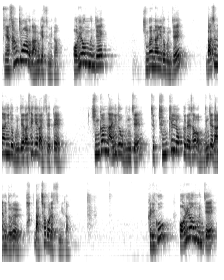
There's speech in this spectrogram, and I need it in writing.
그냥 상중하로 나누겠습니다. 어려운 문제, 중간 난이도 문제, 낮은 난이도 문제가 세 개가 있을 때 중간 난이도 문제, 즉 준킬러급에서 문제 난이도를 확 낮춰버렸습니다. 그리고 어려운 문제,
